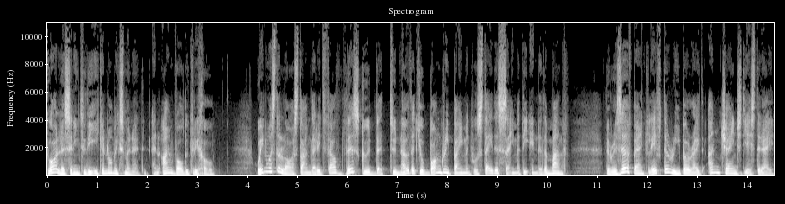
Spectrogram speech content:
You are listening to the Economics Minute, and I'm Waldo Krugell. When was the last time that it felt this good that to know that your bond repayment will stay the same at the end of the month? The Reserve Bank left the repo rate unchanged yesterday,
